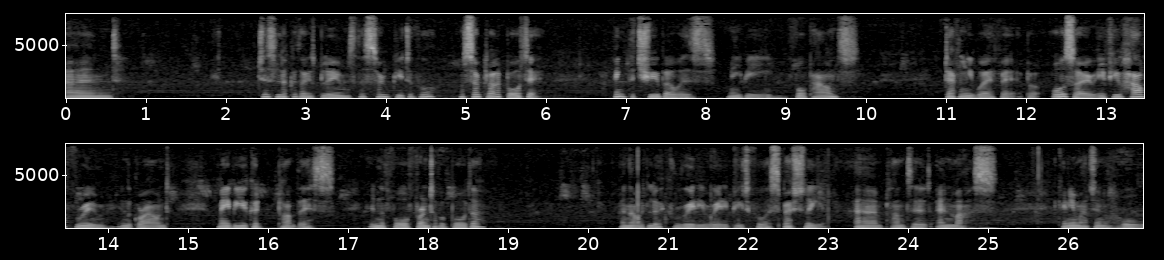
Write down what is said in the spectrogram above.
and just look at those blooms. They're so beautiful. I'm so glad I bought it. I think the tuber was maybe four pounds. Definitely worth it. But also if you have room in the ground maybe you could plant this in the forefront of a border. And that would look really really beautiful especially um, planted en masse. Can you imagine a whole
